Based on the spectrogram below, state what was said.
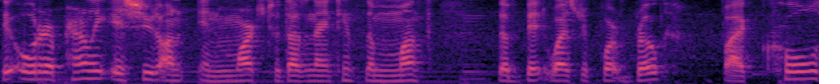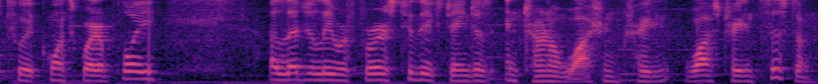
The order apparently issued on in March 2019, the month the Bitwise report broke by Cole to a CoinSquare employee, allegedly refers to the exchange's internal wash, trading, wash trading system.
